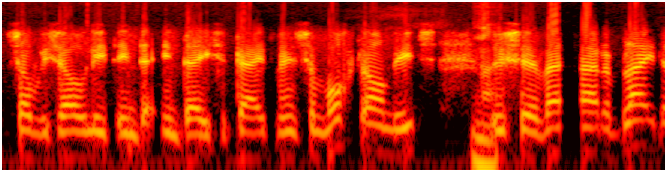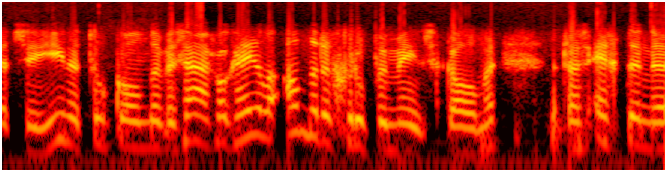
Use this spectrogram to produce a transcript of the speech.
sowieso niet in, de, in deze tijd. Mensen mochten al niets. Nee. Dus uh, wij waren blij dat ze hier naartoe konden. We zagen ook hele andere groepen mensen komen. Het was echt een uh,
